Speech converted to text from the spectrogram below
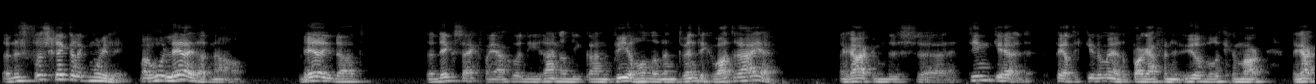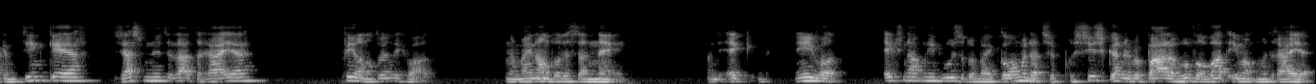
Dat is verschrikkelijk moeilijk. Maar hoe leer je dat nou? Leer je dat? Dat ik zeg van ja goed, die renner die kan 420 watt rijden. Dan ga ik hem dus eh 10 keer, 40 kilometer, pak even een uur voor het gemak. Dan ga ik hem 10 keer 6 minuten laten rijden, 420 watt. Nou, mijn antwoord is dan nee. Want ik, in ieder geval, ik snap niet hoe ze erbij komen dat ze precies kunnen bepalen hoeveel watt iemand moet rijden.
